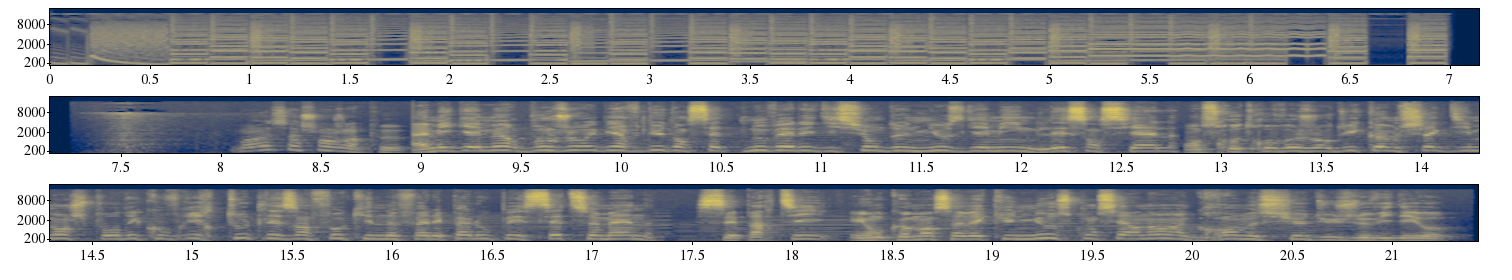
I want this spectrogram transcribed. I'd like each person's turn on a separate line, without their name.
Ouais, ça change un peu. Amis gamers, bonjour et bienvenue dans cette nouvelle édition de News Gaming, l'essentiel. On se retrouve aujourd'hui comme chaque dimanche pour découvrir toutes les infos qu'il ne fallait pas louper cette semaine. C'est parti Et on commence avec une news concernant un grand monsieur du jeu vidéo.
